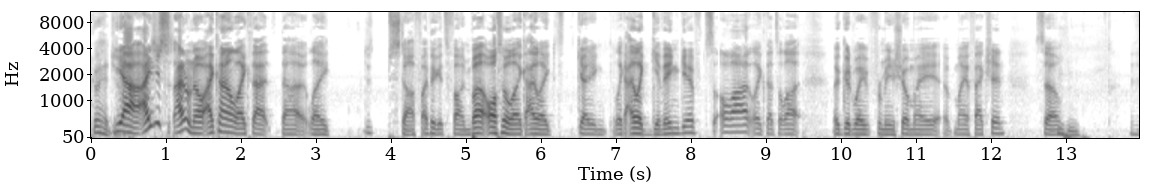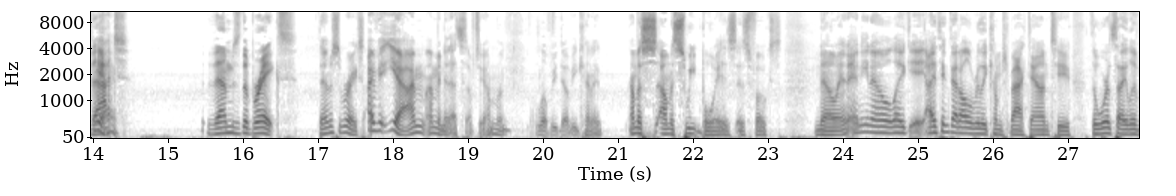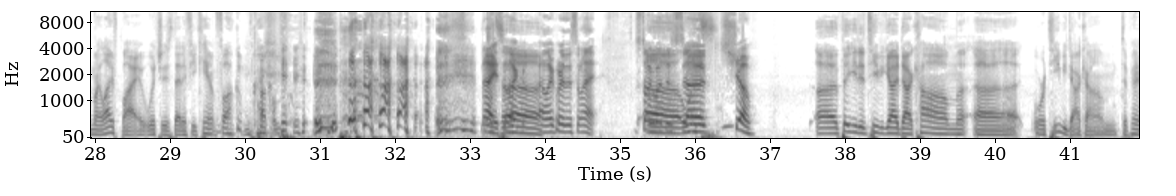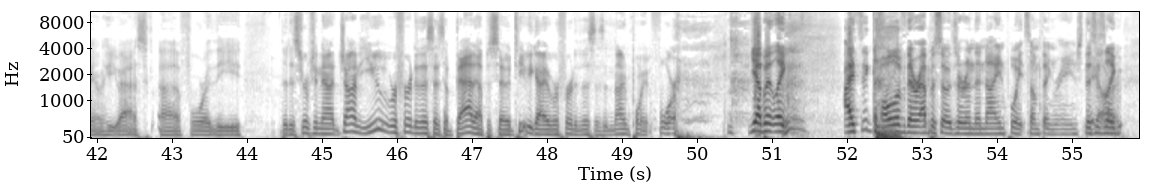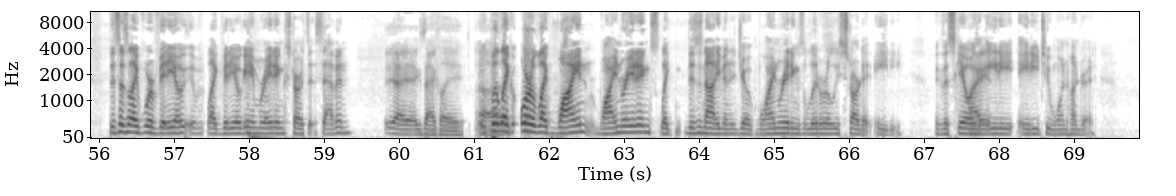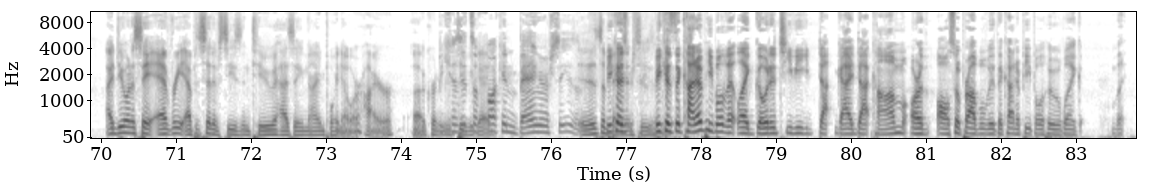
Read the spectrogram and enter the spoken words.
Go ahead. John. yeah, I just I don't know. I kind of like that that like stuff. I think it's fun, but also like I like getting like I like giving gifts a lot. Like that's a lot a good way for me to show my my affection. So Mhm. that them's the breaks. Them's the breaks. I yeah, I'm I'm into that stuff too. I'm a lovey dovey kind of. I'm a I'm a sweet boy as as folks know, and and you know like it, I think that all really comes back down to the words that I live my life by, which is that if you can't fuck them, cuck 'em. nice. Let's, I like uh, I like where this went. Let's talk about uh, this uh, let's- show. uh, thank you to tvguide.com uh, or tv.com, depending on who you ask, uh, for the the description. Now, John, you refer to this as a bad episode. TV Guy referred to this as a 9.4. Yeah, but like, I think all of their episodes are in the nine point something range. This They is are. like, this is like where video like video game rating starts at seven. yeah, yeah, exactly. Uh, but like, or like wine wine ratings. Like this is not even a joke. Wine ratings literally start at eighty. Like the scale is I- 80, 80 to one hundred. I do want to say every episode of season two has a 9.0 or higher, uh, according Because to TV it's a Guide. fucking banger season. It is a Because banger season. because the kind of people that like go to tvguide.com are also probably the kind of people who like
